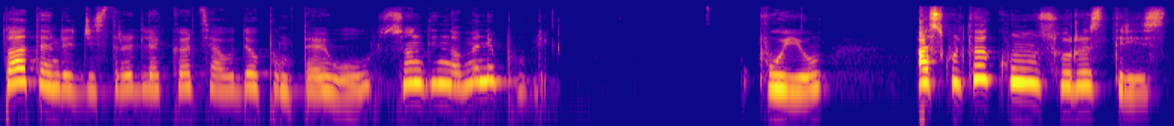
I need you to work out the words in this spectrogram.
Toate înregistrările Cărțiaudio.eu sunt din domeniu public. Puiu ascultă cu un surâs trist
